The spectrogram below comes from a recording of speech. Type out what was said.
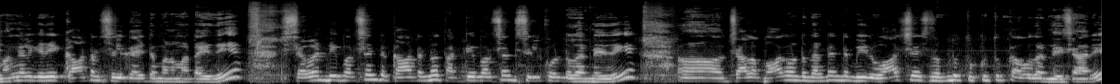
మంగళగిరి కాటన్ సిల్క్ ఐటమ్ అనమాట ఇది. Seventy percent cotton thirty percent silk ఉంటుందండి ఇది. చాలా బాగుంటుంది అంటే అంటే మీరు వాష్ చేసినప్పుడు తుక్కు తుక్కు అవ్వదండి ఈ శారీ.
